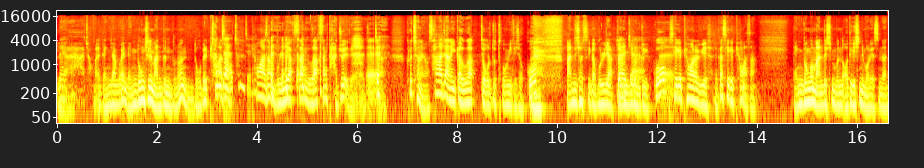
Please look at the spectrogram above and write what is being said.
네. 이야, 정말 냉장고에 냉동실 만든 분은 노벨 평화상, 천재. 평화상, 물리학상, 의학상 다 줘야 돼요. 진짜. 네. 그렇잖아요. 상하지 않으니까 의학적으로도 도움이 되셨고 네. 만드셨으니까 물리학적인 맞아요. 미론도 있고 네. 세계 평화를 위해서니까 세계 평화상. 냉동고 만드신 분 어디 계신지 모르겠습니다.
